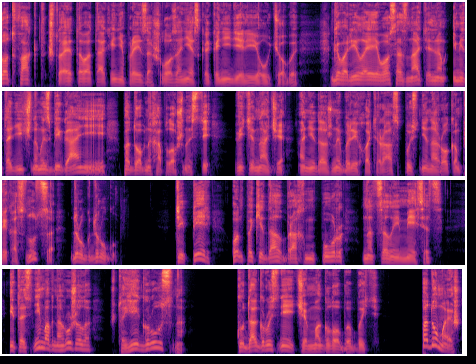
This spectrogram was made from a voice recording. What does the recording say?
тот факт, что этого так и не произошло за несколько недель ее учебы, говорил о его сознательном и методичном избегании подобных оплошностей, ведь иначе они должны были хоть раз, пусть ненароком, прикоснуться друг к другу. Теперь он покидал Брахмпур на целый месяц, и то с ним обнаружила, что ей грустно. Куда грустнее, чем могло бы быть. Подумаешь,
